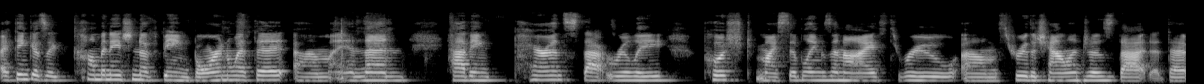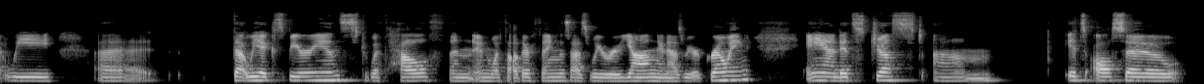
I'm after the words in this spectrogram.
I think is a combination of being born with it um, and then having parents that really pushed my siblings and I through um, through the challenges that that we uh, that we experienced with health and, and with other things as we were young and as we were growing. And it's just um, it's also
